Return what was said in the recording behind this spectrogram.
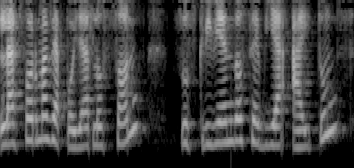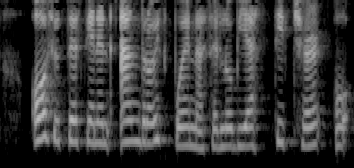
Las formas de apoyarlo son suscribiéndose vía iTunes o si ustedes tienen Android, pueden hacerlo vía Stitcher o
